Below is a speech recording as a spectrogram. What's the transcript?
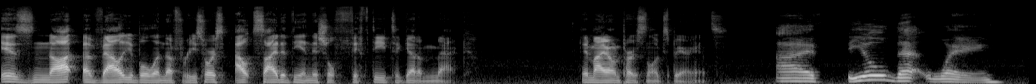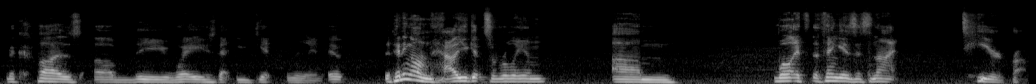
is not a valuable enough resource outside of the initial 50 to get a mech, in my own personal experience. I feel that way because of the ways that you get ceruleum. It, depending on how you get ceruleum, um, well, it's the thing is it's not tiered properly,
